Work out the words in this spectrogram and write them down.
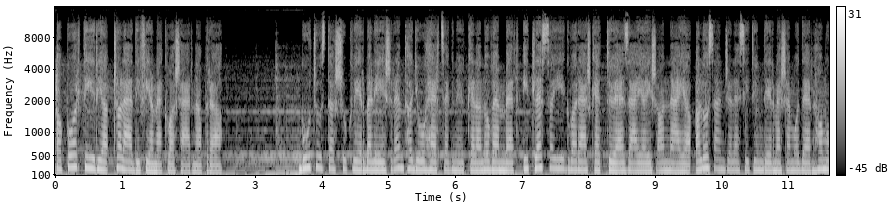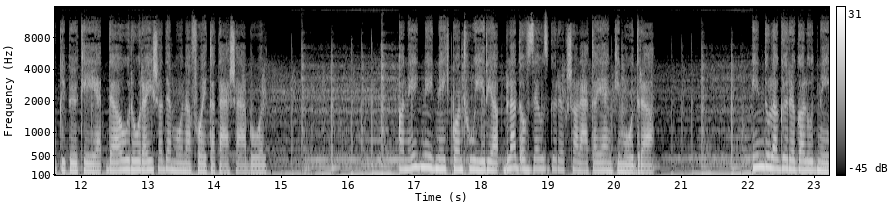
A port írja, családi filmek vasárnapra. Búcsúztassuk vérbeli és rendhagyó hercegnőkkel a novembert, itt lesz a jégvarás kettő Elzája és Annája, a Los Angeles-i tündérmese modern hamupipőkéje, de Aurora is a demóna folytatásából. A 444.hu írja, Blood of Zeus görög saláta Jenki módra. Indul a görög aludni,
